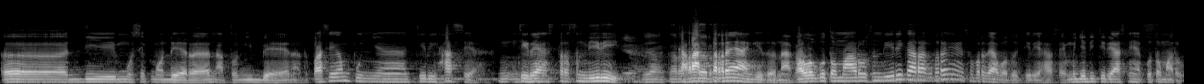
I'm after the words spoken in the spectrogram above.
eh, di musik modern atau di band atau pasti kan punya ciri khas ya, ciri khas tersendiri, Ya, karakter. karakternya gitu. Nah kalau Kutomaru sendiri karakternya seperti apa tuh ciri khasnya? Menjadi ciri khasnya Kutomaru?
